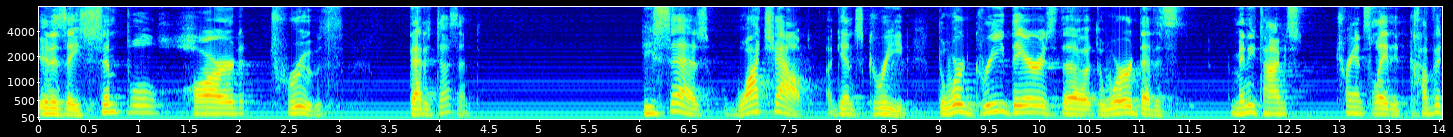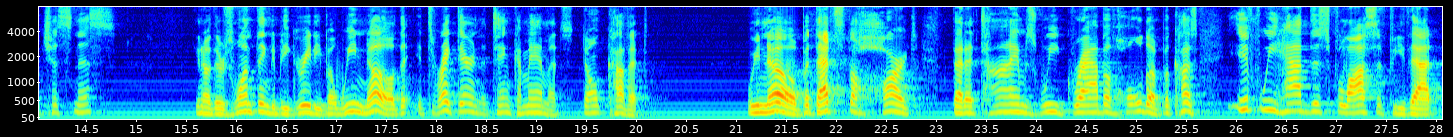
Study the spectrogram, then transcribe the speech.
It is a simple, hard truth that it doesn't. He says, watch out against greed. The word greed there is the, the word that is many times translated covetousness. You know, there's one thing to be greedy, but we know that it's right there in the Ten Commandments don't covet. We know, but that's the heart that at times we grab a hold of because if we have this philosophy that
